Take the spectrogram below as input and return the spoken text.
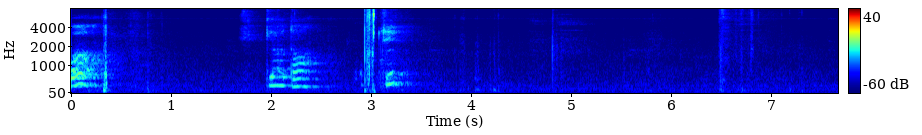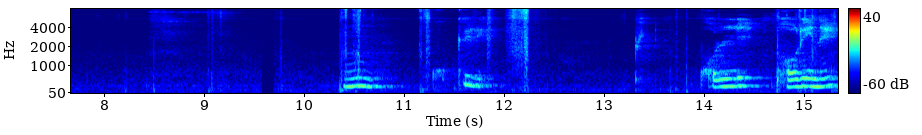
Wow! क्या 있지? 음, 코끼리. 벌리, 벌이네.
